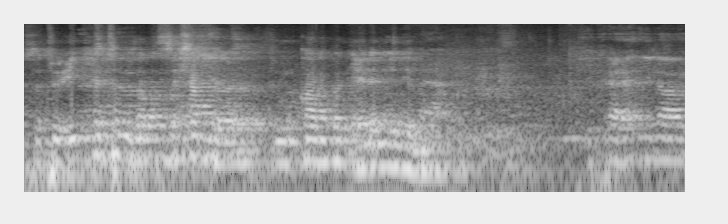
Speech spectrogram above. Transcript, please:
ستعيد حتى وزاره الصحة في المقاربة الإعلامية ديالها فكرة هائله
